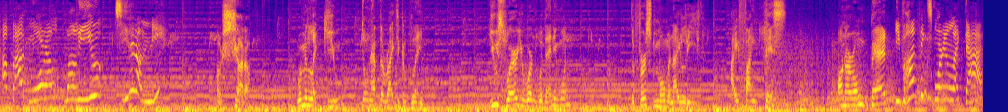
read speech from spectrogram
about moral while you cheated on me? Oh, shut up. Women like you don't have the right to complain. You swear you weren't with anyone? The first moment I leave, I find this on our own bed? Ivan thinks weren't like that.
